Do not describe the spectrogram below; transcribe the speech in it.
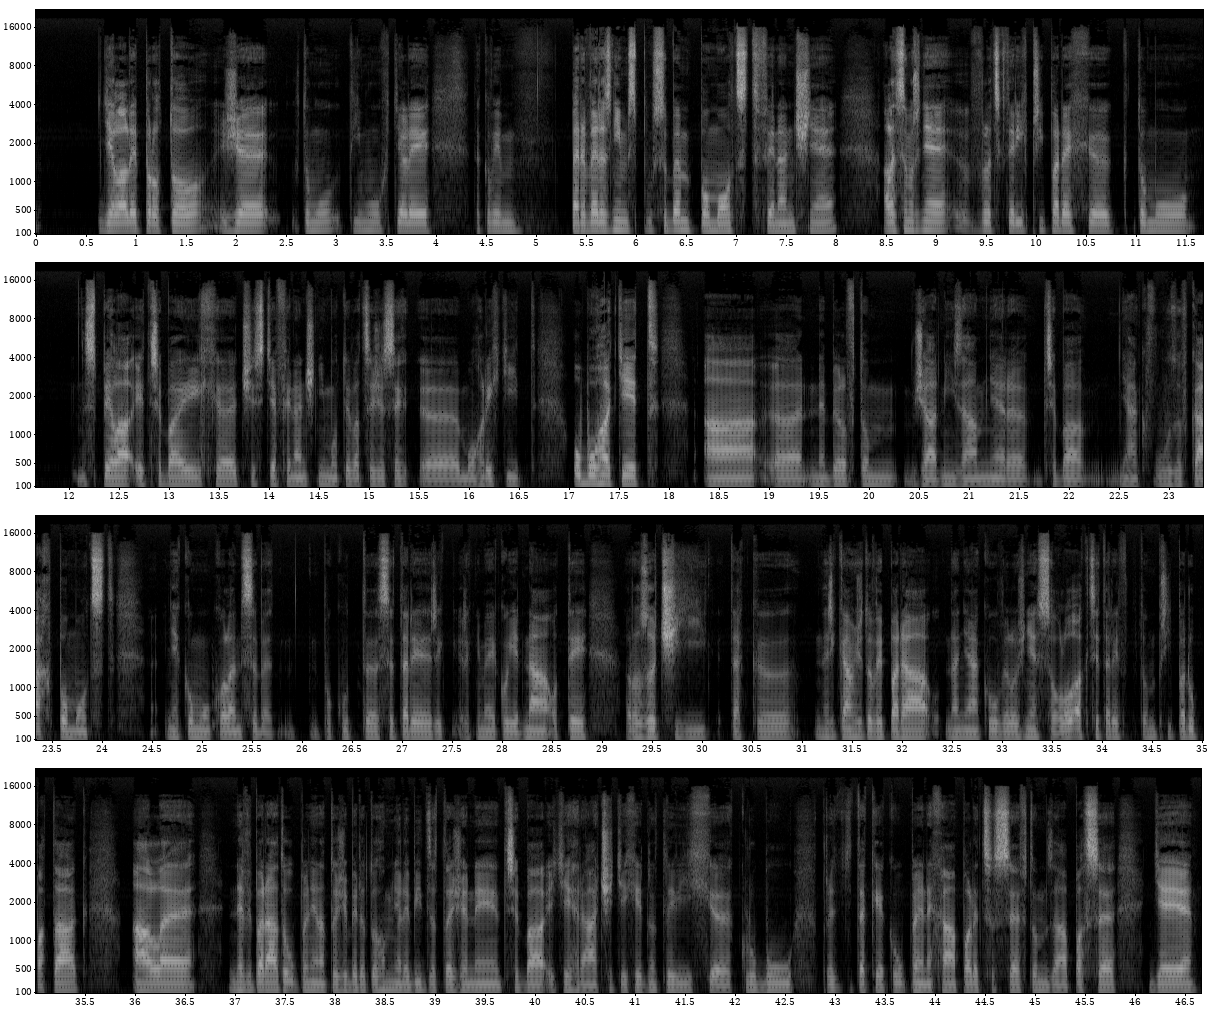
dělali proto, že k tomu týmu chtěli takovým perverzním způsobem pomoct finančně ale samozřejmě v kterých případech k tomu spěla i třeba jejich čistě finanční motivace, že se eh, mohli chtít obohatit a e, nebyl v tom žádný záměr třeba nějak v úvozovkách pomoct někomu kolem sebe. Pokud se tady, řekněme, jako jedná o ty rozočí, tak neříkám, že to vypadá na nějakou vyložně solo akci, tady v tom případu Paták, ale nevypadá to úplně na to, že by do toho měly být zataženy třeba i ti hráči těch jednotlivých e, klubů, protože ti tak jako úplně nechápali, co se v tom zápase děje.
